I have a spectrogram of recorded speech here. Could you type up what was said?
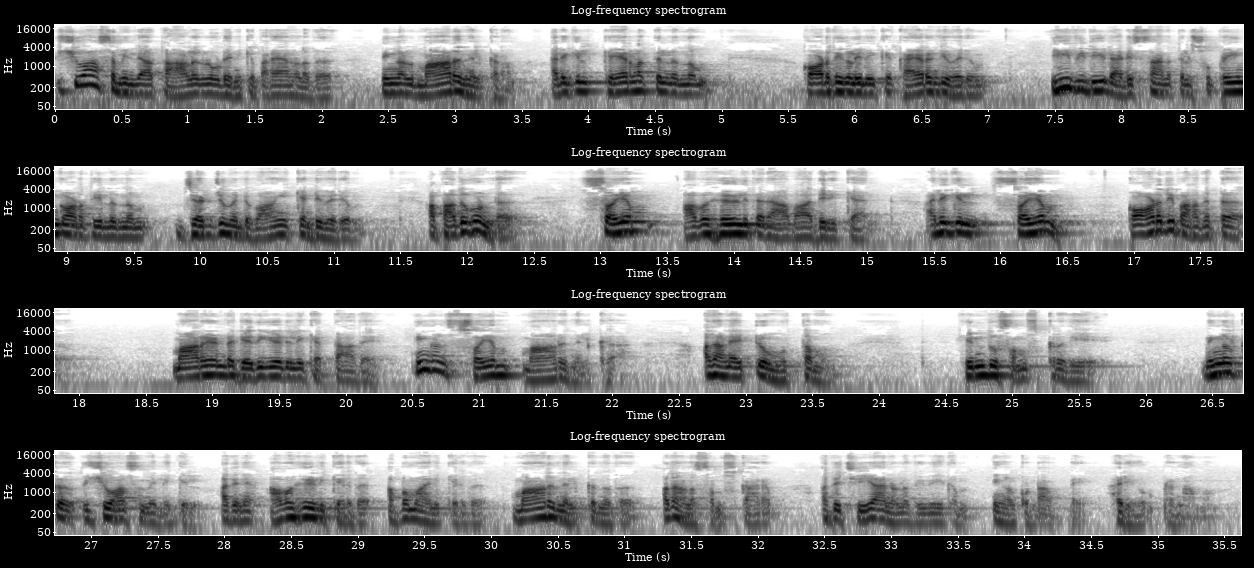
വിശ്വാസമില്ലാത്ത ആളുകളോട് എനിക്ക് പറയാനുള്ളത് നിങ്ങൾ മാറി നിൽക്കണം. അല്ലെങ്കിൽ കേരളത്തിൽ നിന്നും കോടതികളിലേക്ക് കയറേണ്ടി വരും. ഈ വിധിയുടെ അടിസ്ഥാനത്തിൽ സുപ്രീം കോടതിയിൽ നിന്നും ജഡ്ജ്മെന്റ് വാങ്ങിക്കേണ്ടി വരും. അപ്പൊ അതുകൊണ്ട് സ്വയം അവഹേളിതരാവാതിരിക്കാൻ അല്ലെങ്കിൽ സ്വയം കോടതി പറഞ്ഞിട്ട് മാറേണ്ട ഗതികേടിലേക്ക് എത്താതെ നിങ്ങൾ സ്വയം മാറി നിൽക്കുക. അതാണ് ഏറ്റവും ഉത്തമം ഹിന്ദു സംസ്കൃതിയെ നിങ്ങൾക്ക് വിശ്വാസമില്ലെങ്കിൽ അതിനെ അവഹേളിക്കരുത് അപമാനിക്കരുത് മാറി നിൽക്കുന്നത് അതാണ് സംസ്കാരം. അത് ചെയ്യാനുള്ള വിവേകം നിങ്ങൾക്കുണ്ടാവട്ടെ. ഹരിയും പ്രണാമം.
